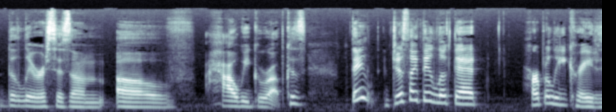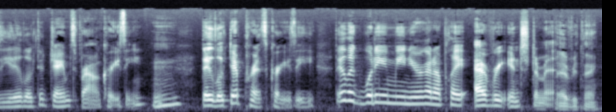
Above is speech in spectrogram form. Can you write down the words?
the lyricism of how we grew up. Because they just like they looked at Harper Lee crazy, they looked at James Brown crazy, they looked at Prince crazy. They're like, "What do you mean you're gonna play every instrument?" Everything.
